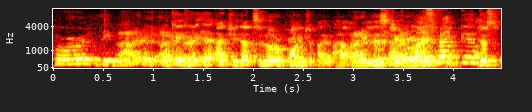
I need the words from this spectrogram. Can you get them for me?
poor. They worked with. I- Okay, right, uh, actually, that's another point I have on the list agree. here, That's right? right, good. Just,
